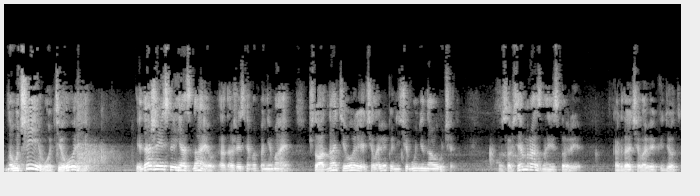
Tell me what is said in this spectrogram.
научи его теории. И даже если я знаю, да, даже если мы понимаем, что одна теория человека ничему не научит, но совсем разные истории, когда человек идет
